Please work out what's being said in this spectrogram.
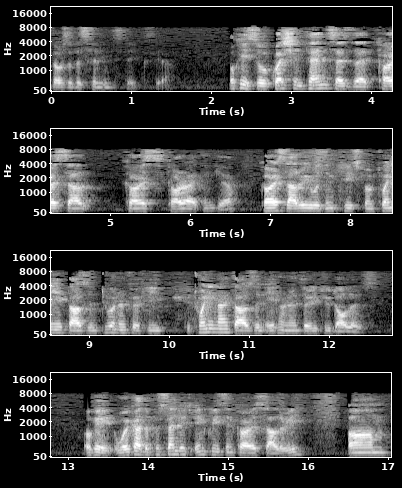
Those are the silly mistakes, yeah. Okay, so question 10 says that Kara's sal- Kara's, Kara, I think, yeah. Kara's salary was increased from 28250 to $29,832. Okay, work out the percentage increase in Kara's salary. Um,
